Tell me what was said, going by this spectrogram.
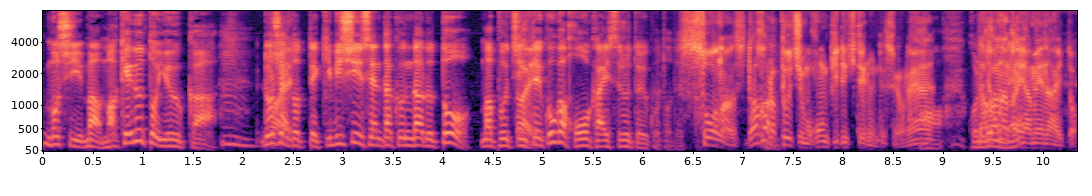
もしまあ負けるというか、うん。ロシアにとって厳しい選択になると、まあプーチン帝国が崩壊するということですか？そうなんです。だからプーチンも本気で来てるんですよね、あこれでもねなかなかやめないと。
